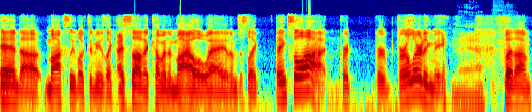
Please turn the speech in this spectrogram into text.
And uh, Moxley looked at me. He's like, "I saw that coming a mile away," and I'm just like, "Thanks a lot for for for alerting me." Yeah. But um,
